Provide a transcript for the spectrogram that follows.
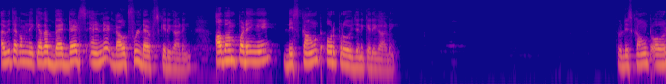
अभी तक हमने किया था bad debts and doubtful debts के रिगार्डिंग अब हम पढ़ेंगे डिस्काउंट और प्रोविज़न के रिगार्डिंग तो डिस्काउंट और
